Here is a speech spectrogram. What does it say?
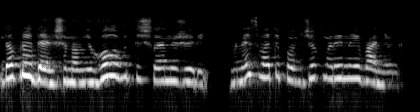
Добрий день, шановні голови та члени журі. Мене звати Павлючок Марина Іванівна.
